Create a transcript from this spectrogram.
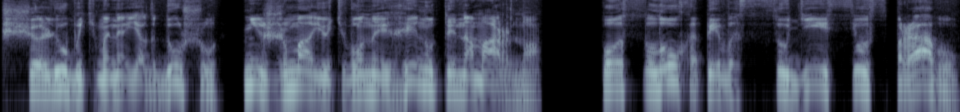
що любить мене як душу, ніж мають вони гинути намарно? Послухати в суді сю справу,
